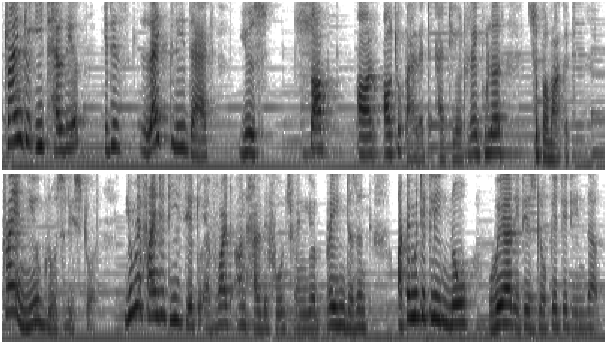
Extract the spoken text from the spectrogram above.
Trying to eat healthier, it is likely that you shop on autopilot at your regular supermarket. Try a new grocery store. You may find it easier to avoid unhealthy foods when your brain doesn't automatically know where it is located in the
